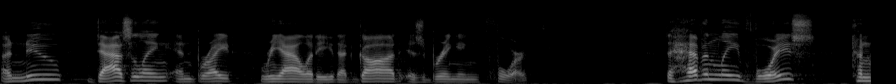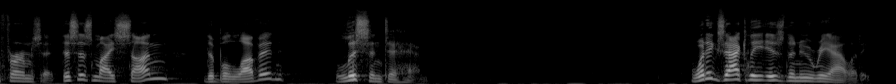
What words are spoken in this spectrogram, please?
a new, dazzling, and bright reality that God is bringing forth. The heavenly voice confirms it. This is my son the beloved, listen to him. What exactly is the new reality?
